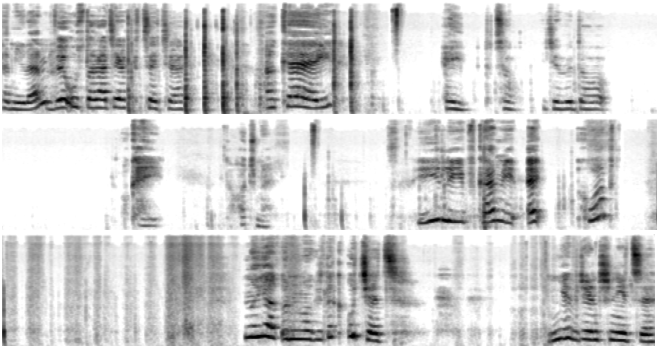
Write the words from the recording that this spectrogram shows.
Kamilem? Wy ustalacie jak chcecie. Okej. Ej, to co? Idziemy do... Okej. To chodźmy. Filip, Kamil. Ej, chłop. No jak oni mogli tak uciec? Niewdzięcznicy.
